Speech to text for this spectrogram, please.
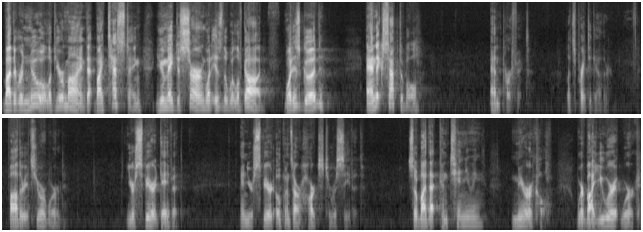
by the renewal of your mind, that by testing you may discern what is the will of God, what is good and acceptable and perfect. Let's pray together. Father, it's your word. Your spirit gave it, and your spirit opens our hearts to receive it. So, by that continuing miracle whereby you were at work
